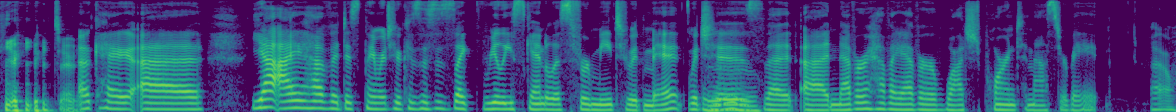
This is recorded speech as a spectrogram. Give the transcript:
your, your turn. Okay. Uh, yeah, I have a disclaimer too because this is like really scandalous for me to admit, which is that uh, never have I ever watched porn to masturbate. Oh.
